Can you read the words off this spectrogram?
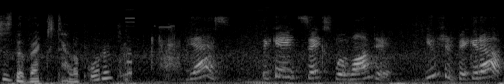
This is the Vex teleporter? Yes, the Cayde 6 will want it. You should pick it up.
